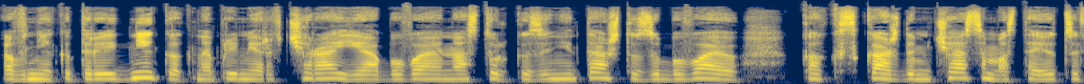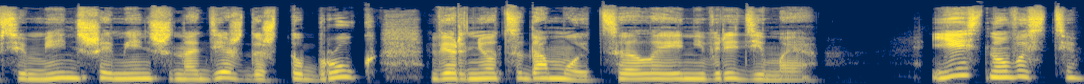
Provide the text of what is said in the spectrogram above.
В некоторые дни, как, например, вчера, я бываю настолько занята, что забываю, как с каждым часом остается все меньше и меньше надежды, что Брук вернется домой, целая и невредимая. Есть новости.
